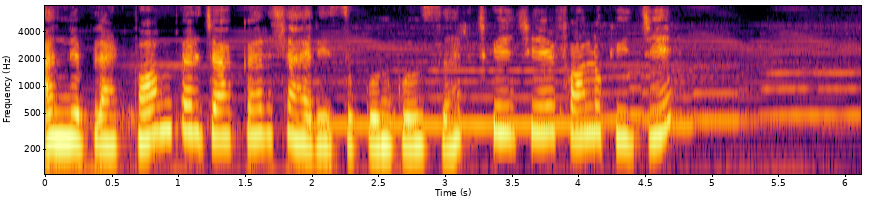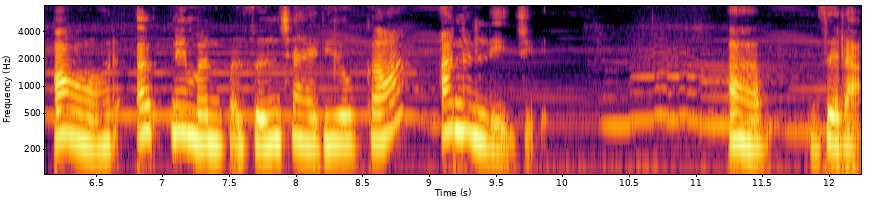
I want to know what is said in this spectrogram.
अन्य प्लेटफॉर्म पर जाकर शायरी सुकून को सर्च कीजिए, फॉलो कीजिए और अपने मनपसंद शायरियों का आनंद लीजिए। अब जरा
